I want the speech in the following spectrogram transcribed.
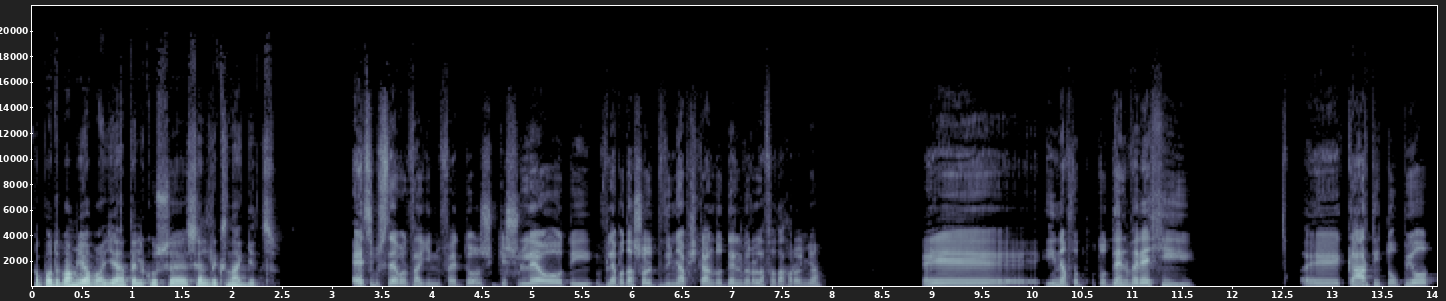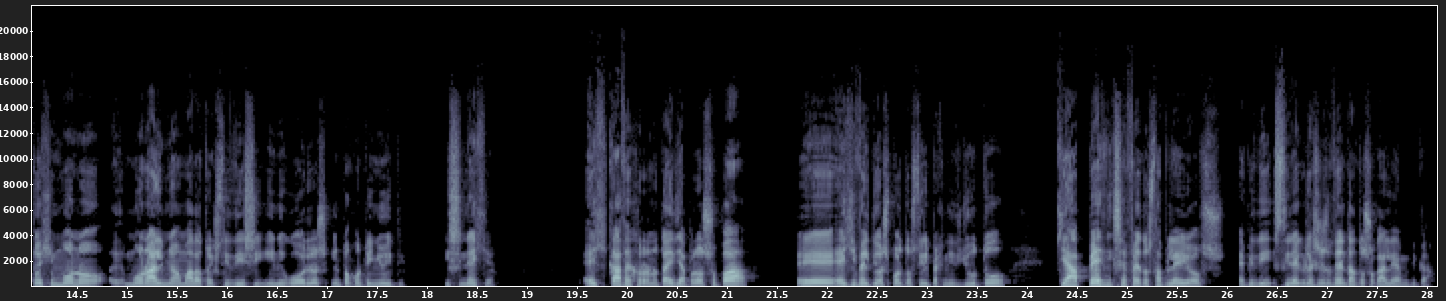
Οπότε πάμε για, για τελικούς Celtics Nuggets. Έτσι πιστεύω ότι θα γίνει φέτος και σου λέω ότι βλέποντας όλη τη δουλειά που έχει κάνει τον Denver όλα αυτά τα χρόνια, ε, είναι αυτό, το Denver έχει ε, κάτι το οποίο το έχει μόνο, ε, μόνο άλλη μια ομάδα το έχει στη Δύση, είναι οι Warriors, είναι το continuity, η συνέχεια. Έχει κάθε χρόνο τα ίδια πρόσωπα, ε, έχει βελτιώσει πολύ το στυλ παιχνιδιού του και απέδειξε φέτος στα playoffs, επειδή στη regular season δεν ήταν τόσο καλή αμυντικά.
